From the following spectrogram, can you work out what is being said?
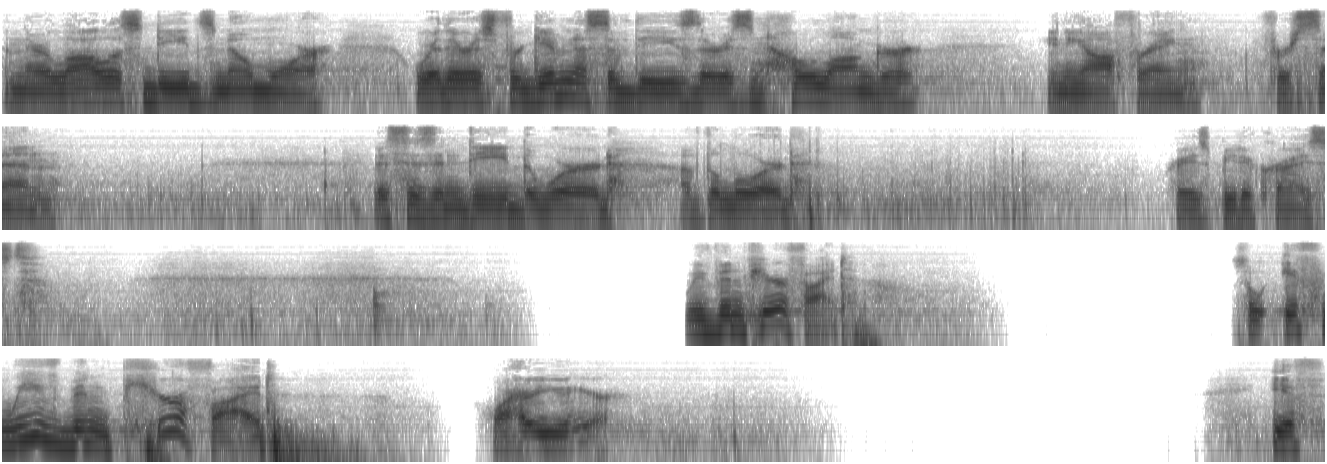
and their lawless deeds no more. Where there is forgiveness of these, there is no longer any offering for sin. This is indeed the word of the Lord. Praise be to Christ. We've been purified. So if we've been purified, why are you here? If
